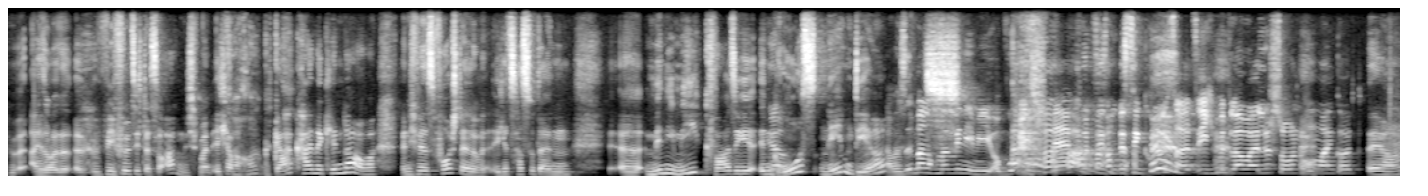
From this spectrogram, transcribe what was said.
Ne? Also, äh, wie fühlt sich das so an? Ich meine, ich habe gar keine Kinder, aber wenn ich mir das vorstelle, jetzt hast du deinen äh, Mini-Me quasi in Ja. groß neben dir. Aber es ist immer noch mein Minimi, obwohl die ist schnell, gut, sie ist ein bisschen größer als ich mittlerweile schon. Oh mein Gott. Ja.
